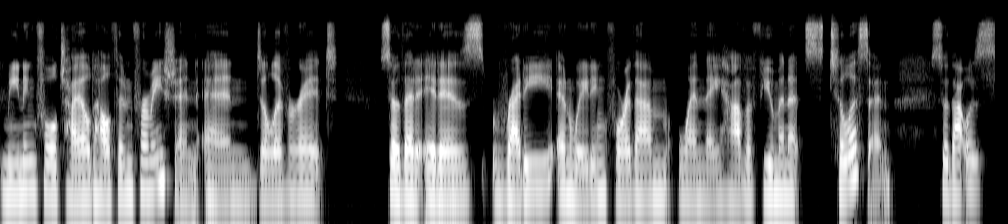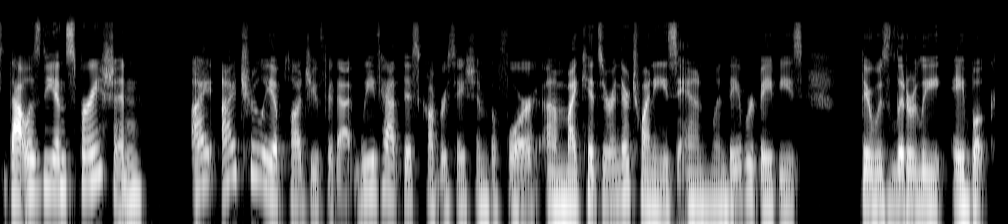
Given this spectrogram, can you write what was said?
meaningful child health information and deliver it so that it is ready and waiting for them when they have a few minutes to listen. So that was that was the inspiration. I, I truly applaud you for that. We've had this conversation before. Um, my kids are in their 20s, and when they were babies, there was literally a book.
